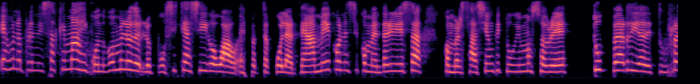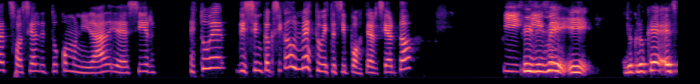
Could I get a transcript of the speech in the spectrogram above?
es un aprendizaje más. Y cuando vos me lo, lo pusiste así, digo, wow, espectacular. Te amé con ese comentario y esa conversación que tuvimos sobre tu pérdida de tu red social, de tu comunidad y de decir, estuve desintoxicado un mes, tuviste sin postear, ¿cierto? sí, sí, sí, y yo creo que es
